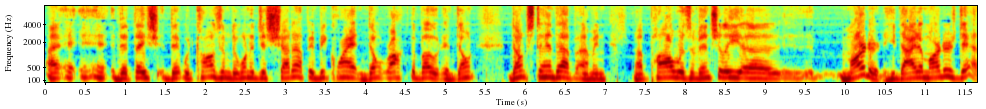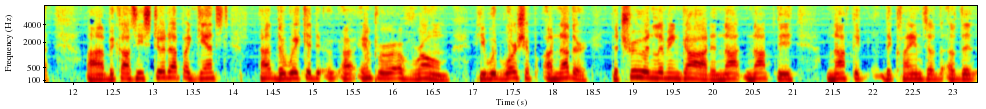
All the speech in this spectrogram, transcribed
Uh, that they sh- that would cause them to want to just shut up and be quiet and don't rock the boat and don't don't stand up. I mean, uh, Paul was eventually uh, martyred. He died a martyr's death uh, because he stood up against uh, the wicked uh, emperor of Rome. He would worship another, the true and living God, and not not the not the the claims of the, of the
